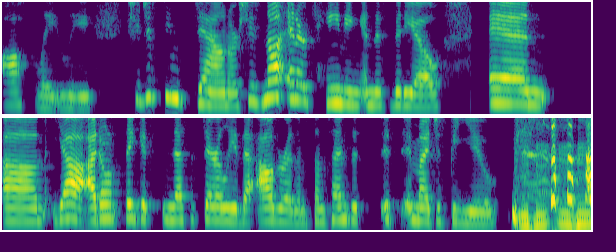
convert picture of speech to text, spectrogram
off lately she just seems down or she's not entertaining in this video and um yeah i don't think it's necessarily the algorithm sometimes it it, it might just be you hmm hmm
